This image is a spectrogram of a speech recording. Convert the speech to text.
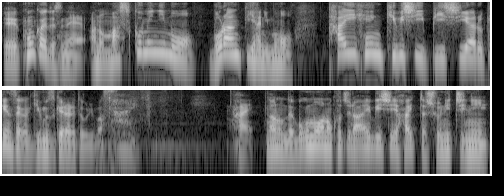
えー今回ですねあのマスコミにもボランティアにも大変厳しい PCR 検査が義務付けられております。はい。はい、なので僕もあのこちら IBC 入った初日に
